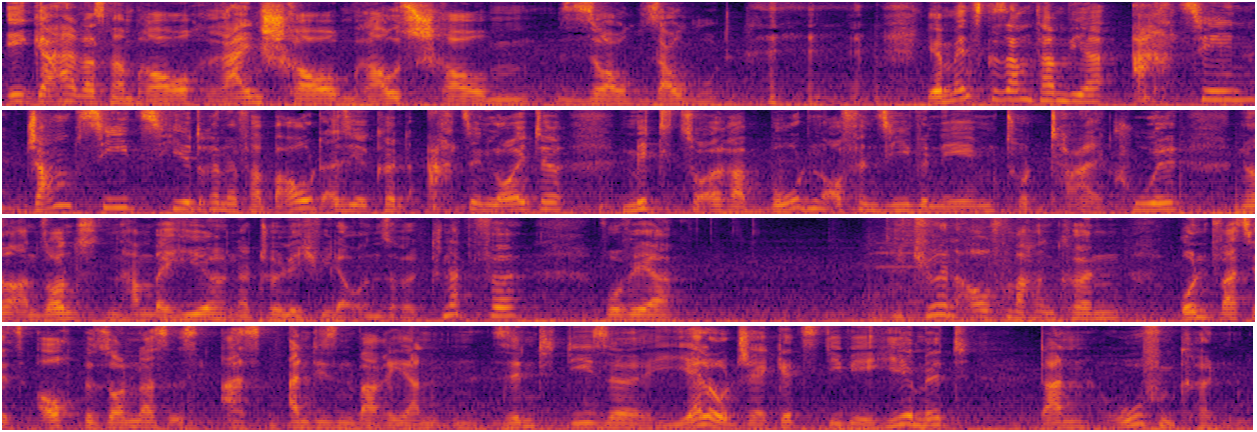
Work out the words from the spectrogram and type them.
egal was man braucht, reinschrauben, rausschrauben, sau, saugut. Wir haben insgesamt haben wir 18 Jump Seats hier drin verbaut. Also ihr könnt 18 Leute mit zu eurer Bodenoffensive nehmen. Total cool. Ne, ansonsten haben wir hier natürlich wieder unsere Knöpfe, wo wir die Türen aufmachen können. Und was jetzt auch besonders ist an diesen Varianten, sind diese Yellow Jackets, die wir hiermit dann rufen können.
